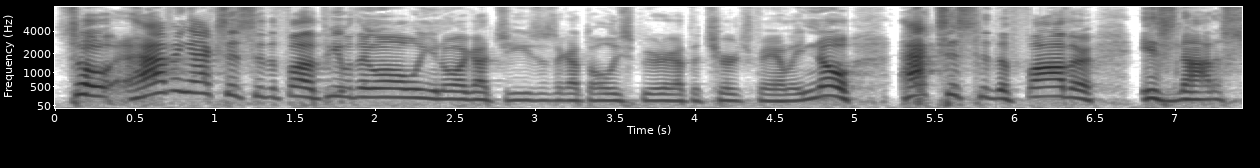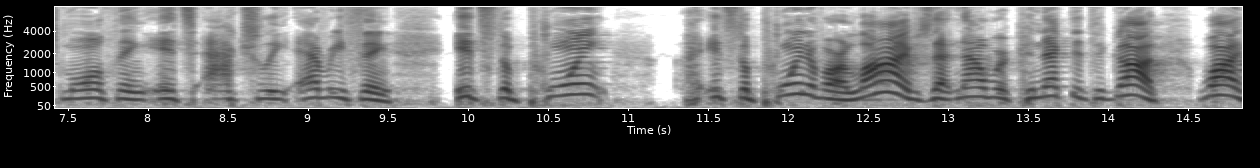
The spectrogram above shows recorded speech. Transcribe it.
So having access to the Father, people think, oh, well, you know, I got Jesus, I got the Holy Spirit, I got the church family. No, access to the Father is not a small thing. It's actually everything. It's the point it's the point of our lives that now we're connected to God. Why?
